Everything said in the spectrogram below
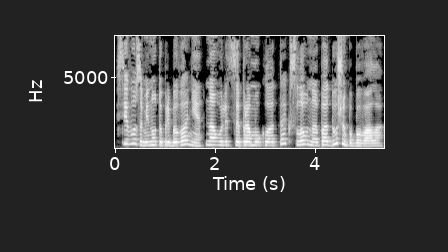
Всего за минуту пребывания на улице промокла так, словно под душем побывала.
